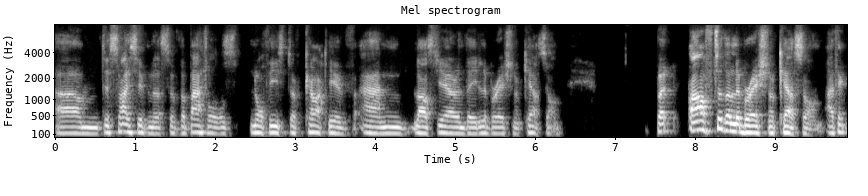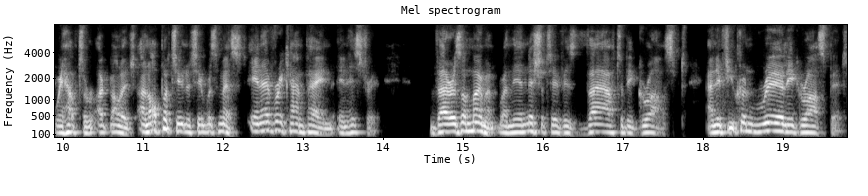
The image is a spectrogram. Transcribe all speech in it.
um, decisiveness of the battles northeast of Kharkiv and last year and the liberation of Kherson. But after the liberation of Kherson, I think we have to acknowledge an opportunity was missed in every campaign in history. There is a moment when the initiative is there to be grasped. And if you can really grasp it,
